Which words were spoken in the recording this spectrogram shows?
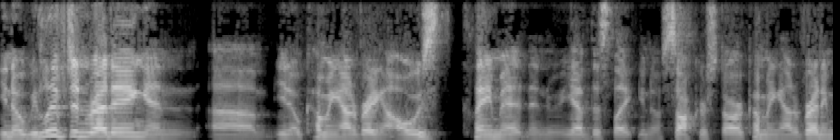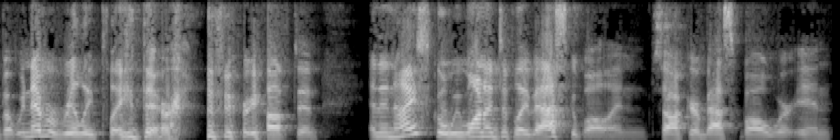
you know, we lived in Redding and, um, you know, coming out of Redding, I always claim it. And we have this like, you know, soccer star coming out of Redding, but we never really played there very often. And in high school, we wanted to play basketball and soccer and basketball were in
